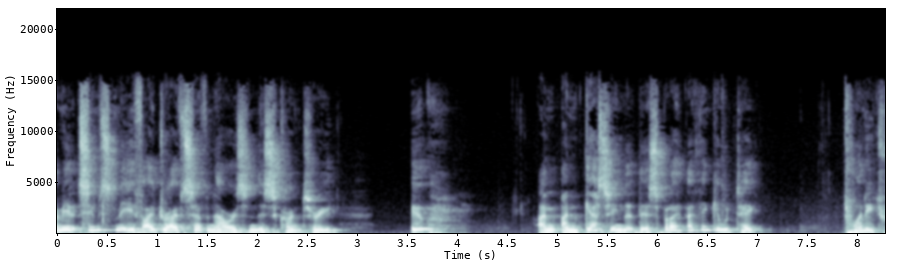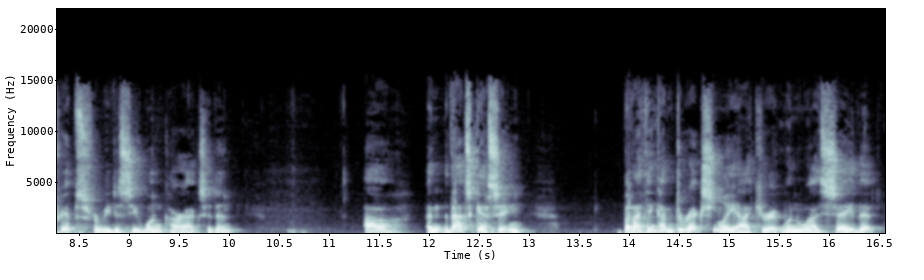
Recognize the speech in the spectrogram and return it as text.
I mean, it seems to me if I drive seven hours in this country, it, I'm, I'm guessing that this, but I, I think it would take 20 trips for me to see one car accident. Uh, and that's guessing. But I think I'm directionally accurate when I say that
